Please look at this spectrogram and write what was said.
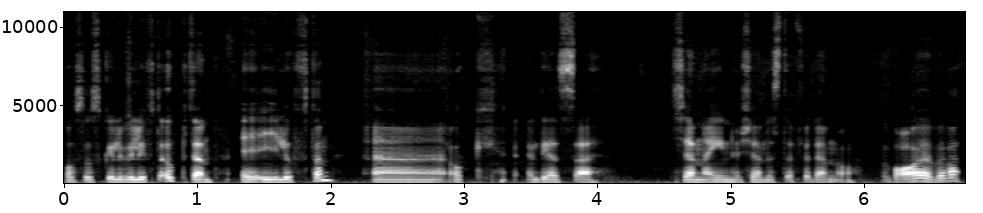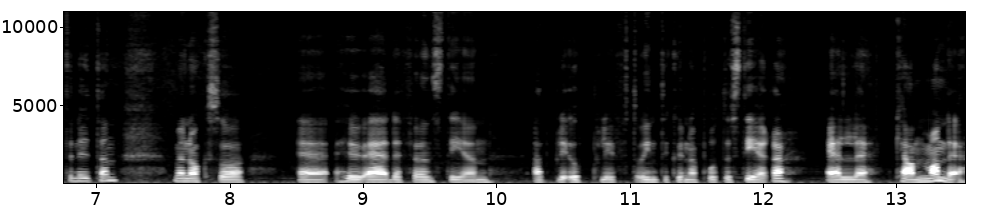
och så skulle vi lyfta upp den i, luften eh, och dels känna in hur kändes det för den att vara över vattenytan men också eh, hur är det för en sten att bli upplyft och inte kunna protestera eller kan man det?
